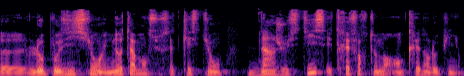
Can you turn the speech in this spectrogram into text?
euh, l'opposition, et notamment sur cette question d'injustice, est très fortement ancrée dans l'opinion.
